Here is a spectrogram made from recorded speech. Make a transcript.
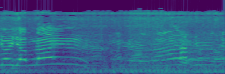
sắp vô giùm đi. Tự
